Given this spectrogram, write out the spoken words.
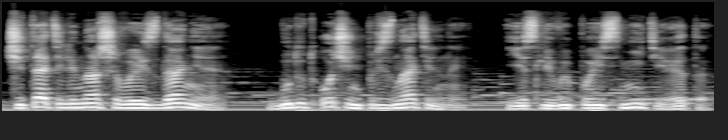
Читатели нашего издания будут очень признательны, если вы поясните это.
